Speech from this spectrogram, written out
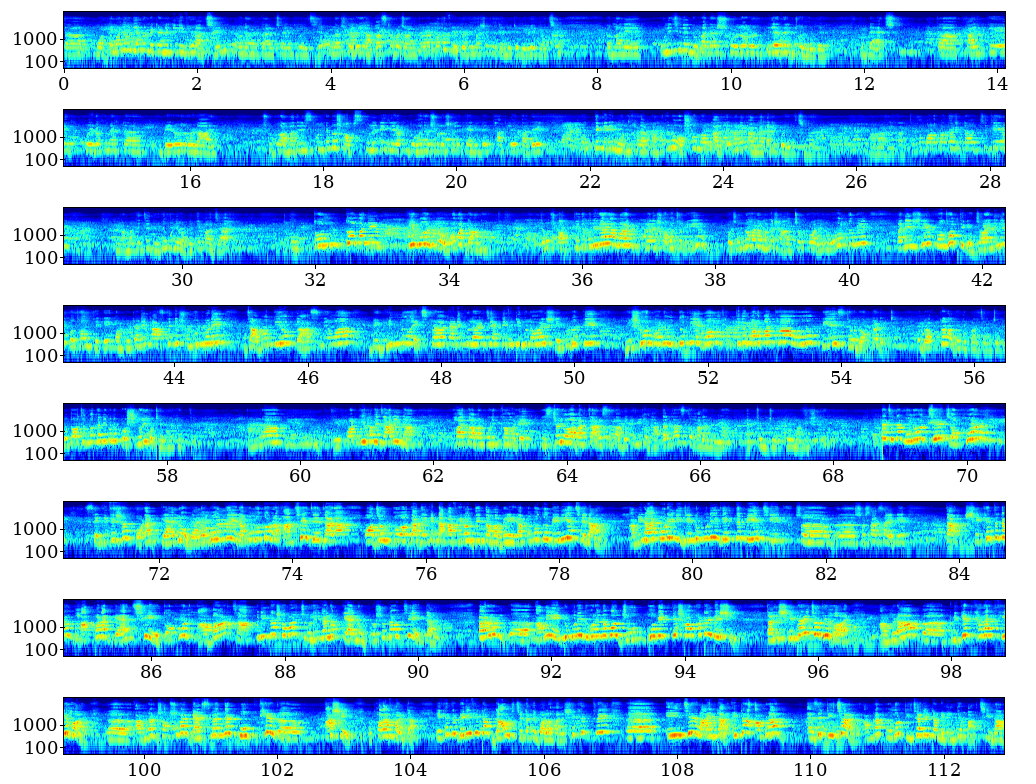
তা বর্তমানে উনি এখন মেটার্নিটি লিভে আছেন। ওনার গার্ল চাইল্ড হয়েছে। ওনার ষোলোই আগস্ট আবার জয়েন করার কথা ফেব্রুয়ারি মাসে মেটার্নিটি লিভে গেছেন। মানে উনি ছিলেন দু হাজার ষোলোর ইলেভেন টুয়েলভের ব্যাচ তা কালকে ওই রকম একটা বেরোলো রায়। শুধু আমাদের স্কুল কেন, সব স্কুলেরই যেরকম দু হাজার ষোলো সালে ক্যান্ডিডেট থাকলে তাদের প্রত্যেকেরই মন খারাপ, আমাদেরও অসম্ভব কালকে মানে কান্নাকাটি পড়ে গেছিল। আর তার থেকেও বড় কথা সেটা হচ্ছে যে, আমাদের যে দিদিমণি অদিতি পাজা, অত্যন্ত মানে কি বলব, আমার ডান হাত। যেমন সব দিদিমণিরাই আমার মানে সহযোগী প্রচণ্ডভাবে আমাকে সাহায্য করেন। ও তুমি মানে সে প্রথম থেকে জয়নিংয়ের প্রথম থেকে কম্পিউটারের কাজ থেকে শুরু করে যাবতীয় ক্লাস নেওয়া, বিভিন্ন এক্সট্রা কারিকুলার যে অ্যাক্টিভিটিগুলো হয়, সেগুলোতে ভীষণভাবে উদ্যোগী এবং সবথেকে বড় কথা, ও পিএইচডি ও ডক্টরেট ও ডক্টর অদিতি পাচার যোগ্যতা অযোগ্যতা নিয়ে কোনো প্রশ্নই ওঠে না এক্ষেত্রে। আমরা এরপর কী হবে জানি না, হয়তো আবার পরীক্ষা হবে, নিশ্চয়ই ও আবার চান্সও পাবে, কিন্তু ভাতার কাজ তো হারানো না একজন যোগ্য মানুষকে। যেটা মনে হচ্ছে, যখন সেগ্রিগেশন করা গেল। গেল বলতে এরকমও তো আছে যে যারা অযোগ্য, তাদেরকে টাকা ফেরত দিতে হবে, এরকমও তো বেরিয়েছে রায়। আমি রায় করিনি যেটুকুনি দেখতে পেয়েছি সোশ্যাল সাইটে। তা সেক্ষেত্রে যখন ভাগ করা গেছে, তখন আবার চাকরিটা সবার চলে গেল কেন? প্রশ্নটা হচ্ছে এটাই। কারণ আমি এইটুকুনি ধরে নেব, যোগ্য ব্যক্তির সংখ্যাটাই বেশি। তাহলে সেটাই যদি হয়, আমরা ক্রিকেট খেলায় কি হয়? আমরা সবসময় ব্যাটসম্যানদের পক্ষের আসে ফলাফলটা। এক্ষেত্রে বেনিফিট অফ ডাউট যেটাকে বলা হয়, সেক্ষেত্রে এই যে রায়টা, এটা আমরা অ্যাজ এ টিচার আমরা কোনো টিচার এটা মেনে নিতে পারছি না।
